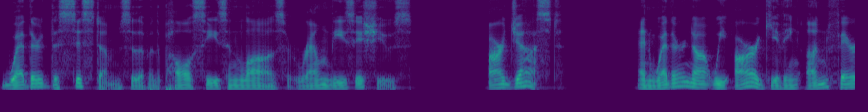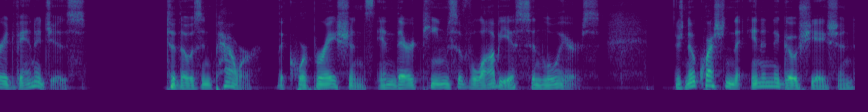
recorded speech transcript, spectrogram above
whether the systems, so the policies and laws around these issues are just, and whether or not we are giving unfair advantages to those in power, the corporations and their teams of lobbyists and lawyers. There's no question that in a negotiation,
